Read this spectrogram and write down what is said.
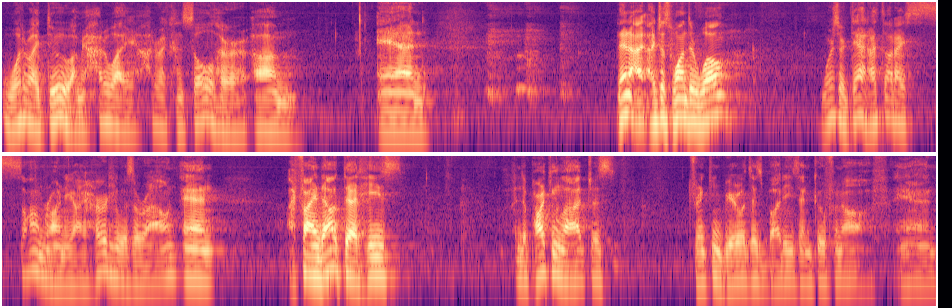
what do I do? I mean, how do I, how do I console her? Um, and then I, I just wondered, well, where's her dad? I thought I saw him around here. I heard he was around. And I find out that he's in the parking lot just drinking beer with his buddies and goofing off. And,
